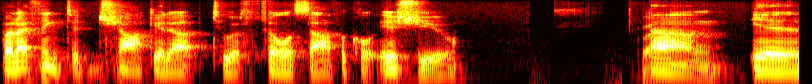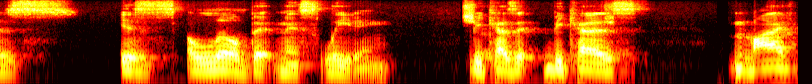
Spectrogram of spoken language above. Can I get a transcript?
But I think to chalk it up to a philosophical issue Right. um, is is a little bit misleading because it because my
